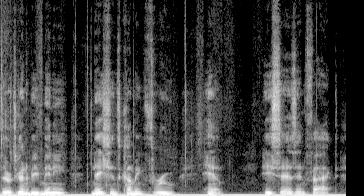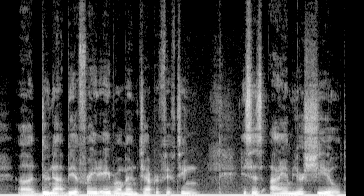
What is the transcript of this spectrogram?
there's going to be many nations coming through him. He says, in fact, uh, do not be afraid, Abram, in chapter 15. He says, I am your shield,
